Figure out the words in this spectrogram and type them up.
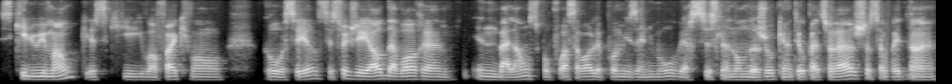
ce qui lui manque, ce qui va faire qu'ils vont grossir. C'est sûr que j'ai hâte d'avoir euh, une balance pour pouvoir savoir le poids de mes animaux versus le nombre de jours qui ont été au pâturage. Ça, ça va être dans,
